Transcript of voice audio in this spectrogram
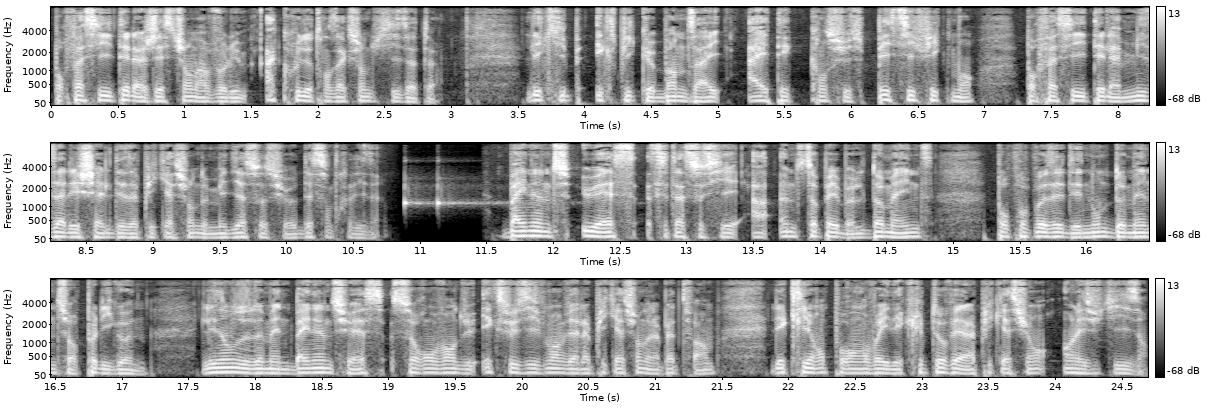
pour faciliter la gestion d'un volume accru de transactions d'utilisateurs. L'équipe explique que Banzai a été conçu spécifiquement pour faciliter la mise à l'échelle des applications de médias sociaux décentralisés. Binance US s'est associé à Unstoppable Domains pour proposer des noms de domaine sur Polygon. Les noms de domaine Binance US seront vendus exclusivement via l'application de la plateforme. Les clients pourront envoyer des cryptos via l'application en les utilisant.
